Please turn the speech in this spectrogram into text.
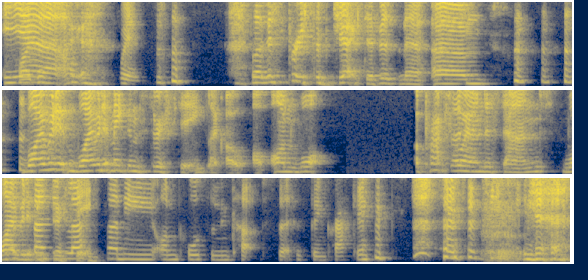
Yeah, I, with. like this is pretty subjective, isn't it? Um, why would it? Why would it make them thrifty? Like, oh, on what? A practical, I understand. Why would it be thrifty? less money on porcelain cups that have been cracking. over the years. Yeah,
